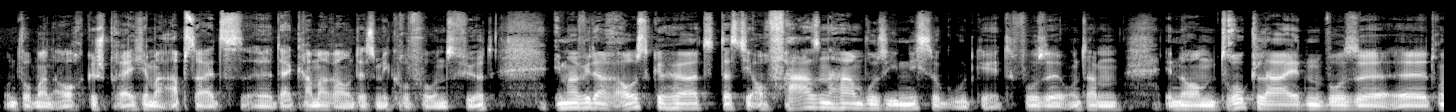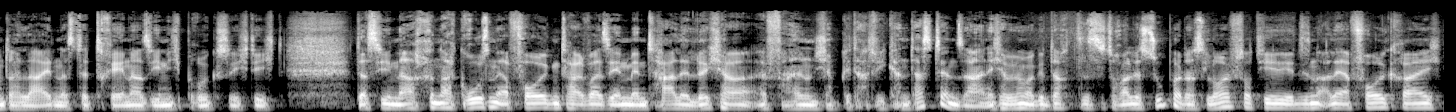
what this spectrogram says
und wo man auch Gespräche mal abseits äh, der Kamera und des Mikrofons führt, immer wieder rausgehört, dass die auch Phasen haben, wo es ihnen nicht so gut geht, wo sie unterm enormen Druck leiden, wo sie äh, darunter leiden, dass der Trainer sie nicht berücksichtigt, dass sie nach, nach großen Erfolgen teilweise in mentale Löcher äh, fallen. Und ich habe gedacht, wie kann das denn sein? Ich habe immer gedacht, das ist doch alles super, das läuft doch hier, die sind alle erfolgreich,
